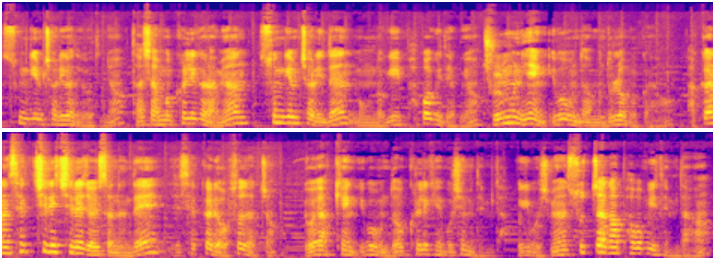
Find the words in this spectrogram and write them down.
숨김 처리가 되거든요. 다시 한번 클릭을 하면 숨김 처리된 목록이 팝업이 되고요. 줄무늬행 이 부분도 한번 눌러볼까요? 아까는 색칠이 칠해져 있었는데 이제 색깔이 없어졌죠. 요약행 이 부분도 클릭해 보시면 됩니다. 여기 보시면 숫자가 팝업이 됩니다.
